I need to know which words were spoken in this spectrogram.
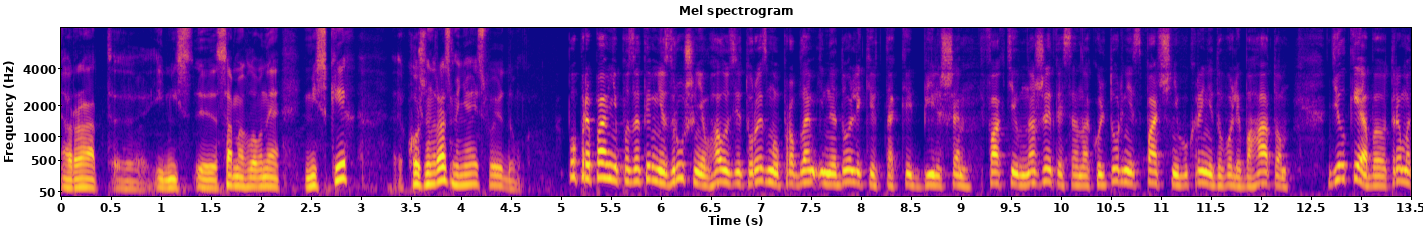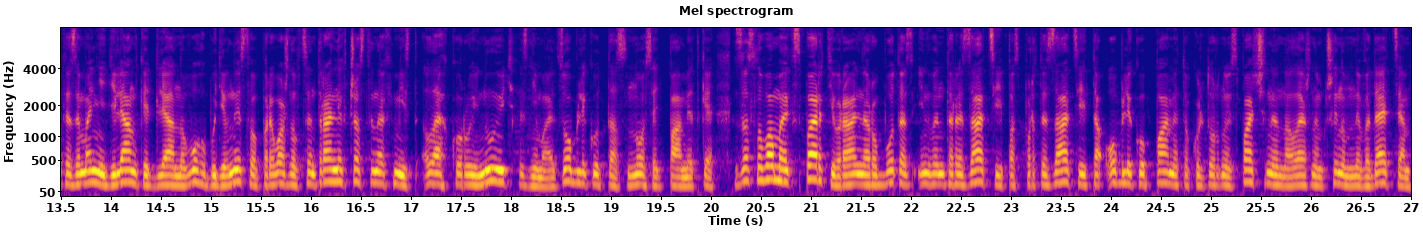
рад е, і міс... е, саме головне міських, кожен раз міняють свою думку. Попри певні позитивні зрушення в галузі туризму, проблем і недоліків таки більше. Фактів нажитися на культурній спадщині в Україні доволі багато. Ділки, аби отримати земельні ділянки для нового будівництва, переважно в центральних частинах міст, легко руйнують, знімають з обліку та зносять пам'ятки. За словами експертів, реальна робота з інвентаризації, паспортизації та обліку пам'яток культурної спадщини належним чином не ведеться.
